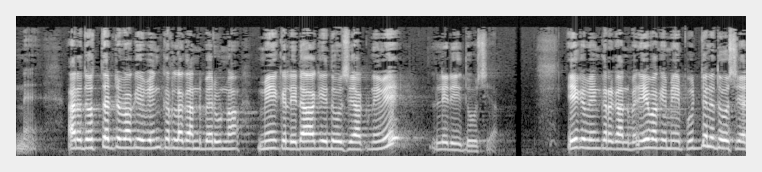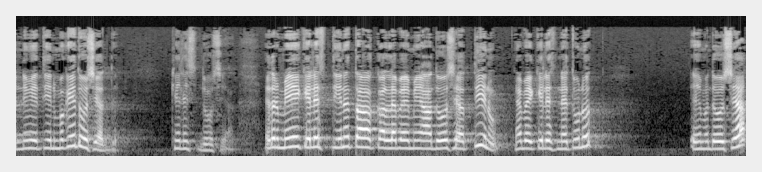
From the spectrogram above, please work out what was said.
නෑ. අර දොස්තරට වගේ වෙන් කරලා ගන්න බැරුණා මේක ලෙඩාගේ දෝෂයක් නෙවේ ලෙඩේ දෝෂයක්. ඒක වෙන්කර ගන්න ඒ වගේ මේ පුද්ගල දෝෂයන් නෙවේ තියෙනමගේ දෝෂයක්ද කෙලෙස් දෝෂයක්. එතර මේ කෙලෙස් තියෙන තා කල් ලැබැයි මේ ආදෝෂයක් තියනු හැබැයි කෙලෙස් නැතුනුත් එහෙම දෝෂයක්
